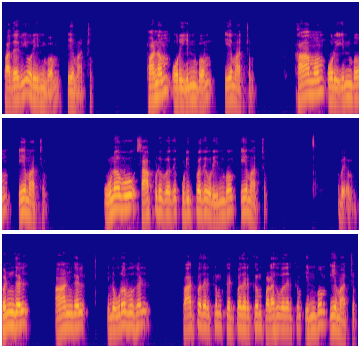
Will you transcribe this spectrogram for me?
பதவி ஒரு இன்பம் ஏமாற்றும். பணம் ஒரு இன்பம் ஏமாற்றும். காமம் ஒரு இன்பம் ஏமாற்றும். உணவு சாப்பிடுவது குடிப்பது ஒரு இன்பம் ஏமாற்றும். பெண்கள் ஆண்கள் இந்த உறவுகள் பார்ப்பதற்கும் கேட்பதற்கும் பழகுவதற்கும் இன்பம் ஏமாற்றும்.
